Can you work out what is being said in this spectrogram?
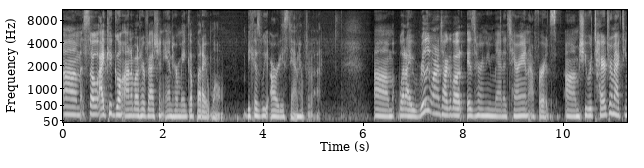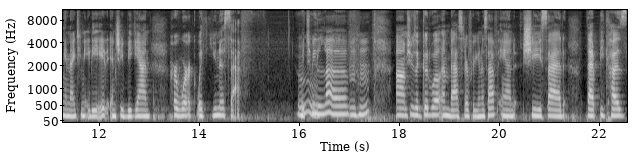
um, so I could go on about her fashion and her makeup, but I won't because we already stand her for that. Um, what I really want to talk about is her humanitarian efforts. Um, she retired from acting in 1988 and she began her work with UNICEF. which we Ooh. love. Um, she was a goodwill ambassador for UNICEF, and she said that because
